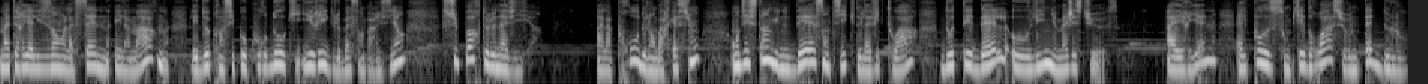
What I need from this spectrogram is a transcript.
matérialisant la Seine et la Marne, les deux principaux cours d'eau qui irriguent le bassin parisien, supportent le navire. À la proue de l'embarcation, on distingue une déesse antique de la victoire, dotée d'ailes aux lignes majestueuses. Aérienne, elle pose son pied droit sur une tête de loup.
